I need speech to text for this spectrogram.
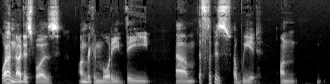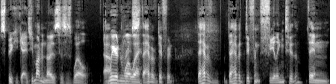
what I noticed was on Rick and Morty the um, the flippers are weird on spooky games. You might have noticed this as well. Um, weird in Chris. what way? They have a different. They have a they have a different feeling to them than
